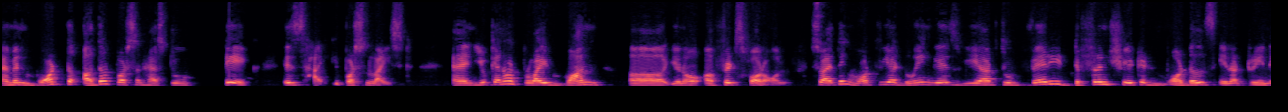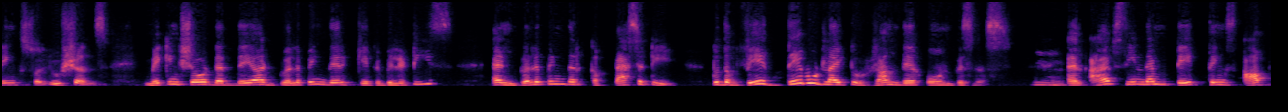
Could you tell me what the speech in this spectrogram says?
i mean what the other person has to take is highly personalized. And you cannot provide one uh, you know a fits for all. So I think what we are doing is we are through very differentiated models in our training solutions, making sure that they are developing their capabilities and developing their capacity to the way they would like to run their own business. Hmm. And I have seen them take things up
